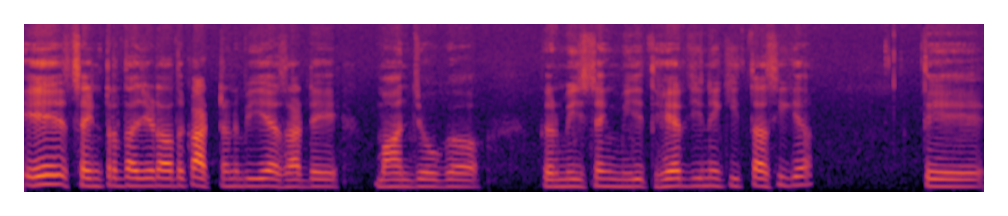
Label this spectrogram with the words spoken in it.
ਇਹ ਸੈਂਟਰ ਦਾ ਜਿਹੜਾ ਉਦਘਾਟਨ ਵੀ ਹੈ, ਸਾਡੇ ਮਾਨਯੋਗ ਗੁਰਮੀਤ ਸਿੰਘ ਮੀਤਹੇਰ ਜੀ ਨੇ ਕੀਤਾ ਸੀਗਾ। ਤੇ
